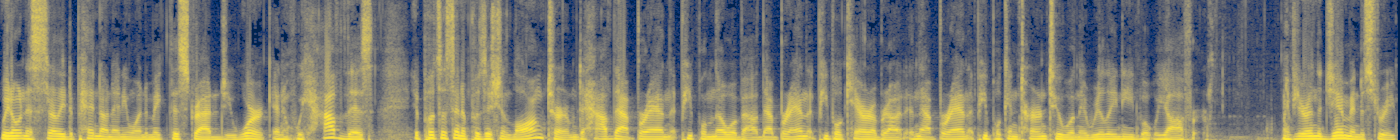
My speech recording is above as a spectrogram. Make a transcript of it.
we don't necessarily depend on anyone to make this strategy work. And if we have this, it puts us in a position long term to have that brand that people know about, that brand that people care about, and that brand that people can turn to when they really need what we offer. If you're in the gym industry,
